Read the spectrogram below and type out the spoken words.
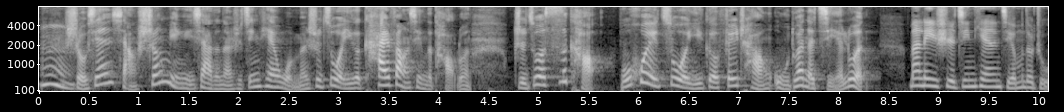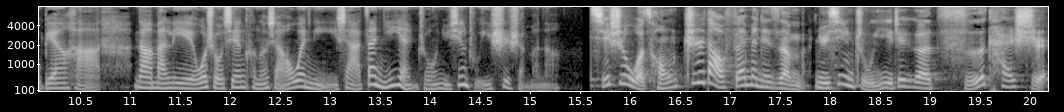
嗯，首先想声明一下的呢，是今天我们是做一个开放性的讨论。只做思考，不会做一个非常武断的结论。曼丽是今天节目的主编哈，那曼丽，我首先可能想要问你一下，在你眼中，女性主义是什么呢？其实我从知道 feminism 女性主义这个词开始，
